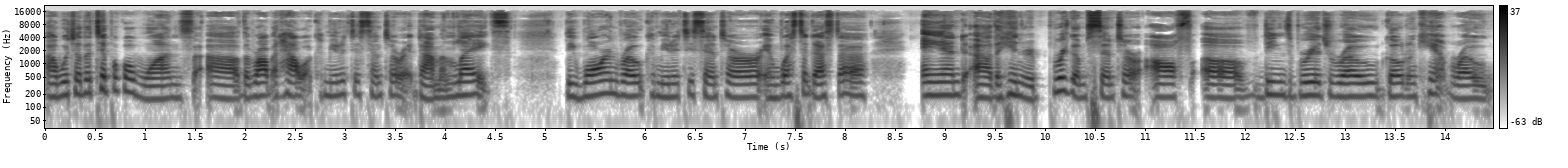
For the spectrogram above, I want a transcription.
uh, which are the typical ones, uh, the Robert Howard Community Center at Diamond Lakes, the Warren Road Community Center in West Augusta, and uh, the Henry Brigham Center off of Deans Bridge Road, Golden Camp Road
